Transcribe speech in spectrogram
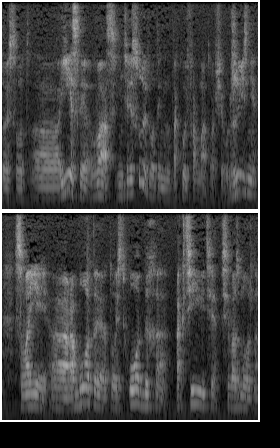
То есть вот, э, если вас интересует вот именно такой формат вообще вот жизни, своей э, работы, то есть отдыха, активити всевозможно,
